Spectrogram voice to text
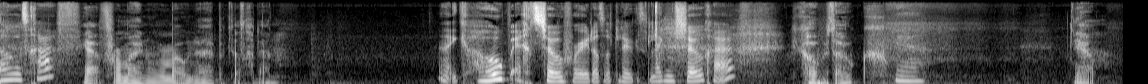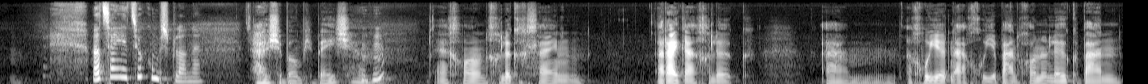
Oh, wat gaaf. Ja, voor mijn hormonen heb ik dat gedaan. En ik hoop echt zo voor je dat het lukt. Het lijkt me zo gaaf. Ik hoop het ook. Ja. Ja. Wat zijn je toekomstplannen? Huisje, boompje, beestje. Mhm. En gewoon gelukkig zijn. Rijk aan geluk. Ehm, een goede, nou, goede baan. Gewoon een leuke baan.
